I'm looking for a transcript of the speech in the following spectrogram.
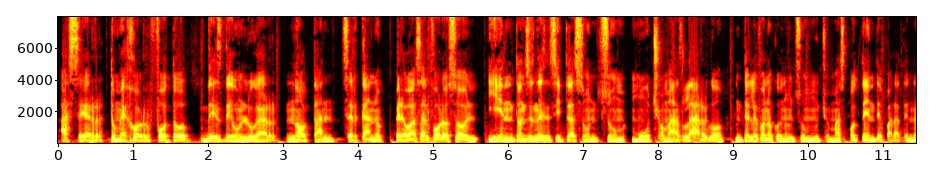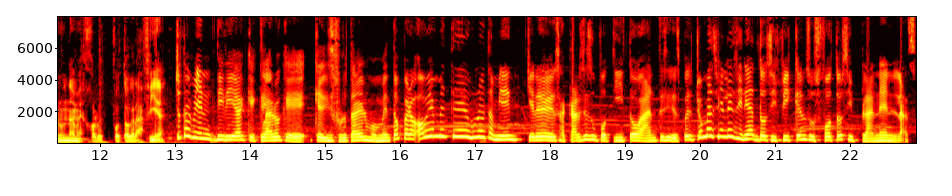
hacer tu mejor foto desde un lugar no tan cercano. Pero vas al Foro Sol y entonces necesitas un zoom mucho más largo, un teléfono con un zoom mucho más potente para tener una mejor fotografía. Yo también diría que claro que, que disfrutar el momento, pero obviamente uno también quiere sacarse su fotito antes y después. Yo más bien les diría dosifiquen sus fotos y planenlas.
